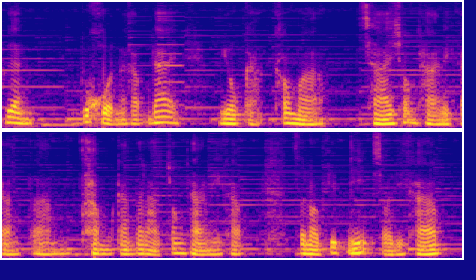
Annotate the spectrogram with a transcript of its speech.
พื่อนๆทุกคนนะครับได้มีโอกาสเข้ามาใช้ช่องทางในการตามทำการตลาดช่องทางนี้ครับสำหรับคลิปนี้ สวัสดีครับ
